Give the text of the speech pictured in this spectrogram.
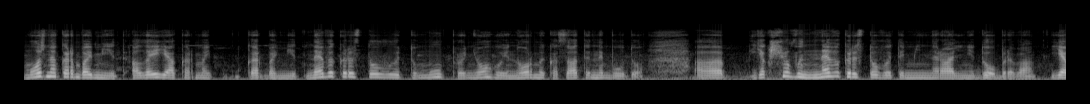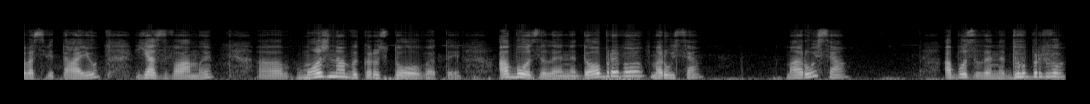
Можна карбамід, але я карбамід не використовую, тому про нього і норми казати не буду. Якщо ви не використовуєте мінеральні добрива, я вас вітаю, я з вами. Можна використовувати або зелене добриво, Маруся, Маруся, або зелене добриво,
